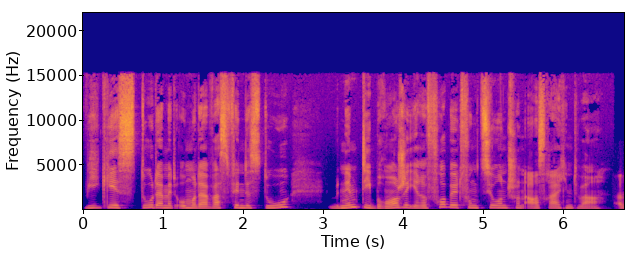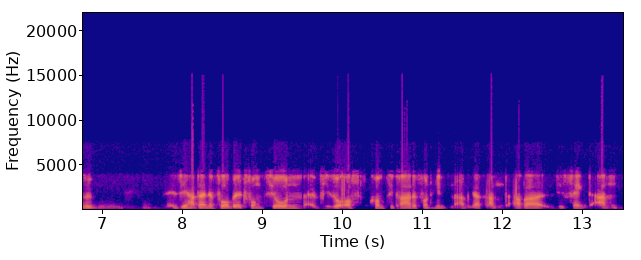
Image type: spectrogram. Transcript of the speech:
Wie gehst du damit um oder was findest du? Nimmt die Branche ihre Vorbildfunktion schon ausreichend wahr? Also sie hat eine Vorbildfunktion. Wie so oft kommt sie gerade von hinten angerannt, aber sie fängt an,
